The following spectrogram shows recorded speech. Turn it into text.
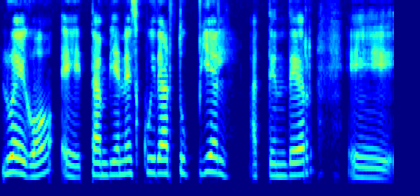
Luego, eh, también es cuidar tu piel, atender, eh,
